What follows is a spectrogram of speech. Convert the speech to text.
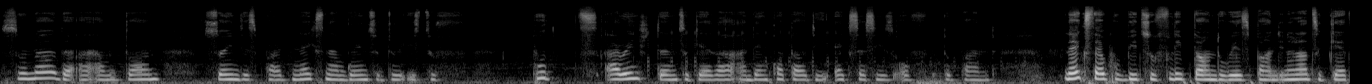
So now that i am done sewing this part next thing i'm going to do is to put arrange them together and then cut out the excesses of the band. Next step would be to flip down the waistband in order to get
